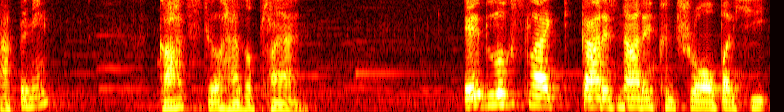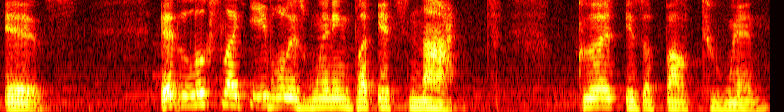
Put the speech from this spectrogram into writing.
happening, God still has a plan. It looks like God is not in control, but He is. It looks like evil is winning, but it's not. Good is about to win,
